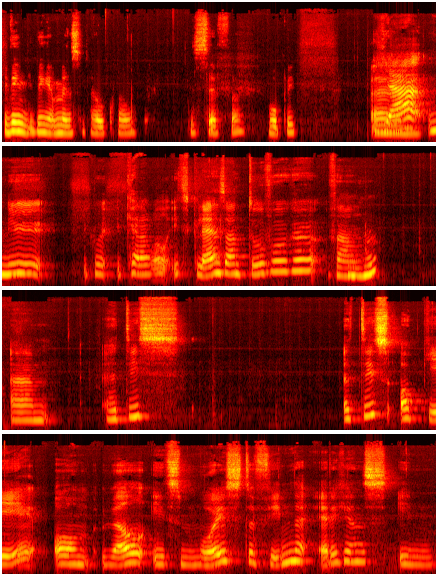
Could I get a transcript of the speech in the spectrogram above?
Ik denk, ik denk dat mensen dat ook wel beseffen, hoop ik. Ja, ehm. nu, ik, ik, ga daar wel iets kleins aan toevoegen. Van, mhm. ehm, het is, het is oké om wel iets moois te vinden ergens in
